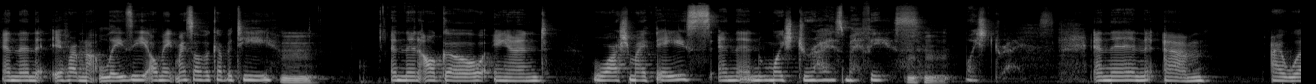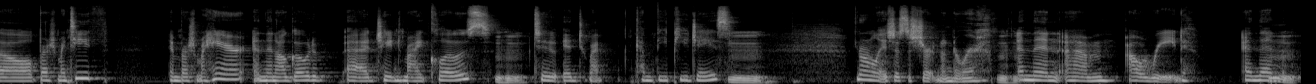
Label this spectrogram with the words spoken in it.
and then if I'm not lazy, I'll make myself a cup of tea, and then I'll go and wash my face, and then moisturize my face, moisturize, and then um, I will brush my teeth and brush my hair, and then I'll go to uh, change my clothes to into my comfy PJs. Mm. Normally, it's just a shirt and underwear, mm-hmm. and then um, I'll read, and then mm.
